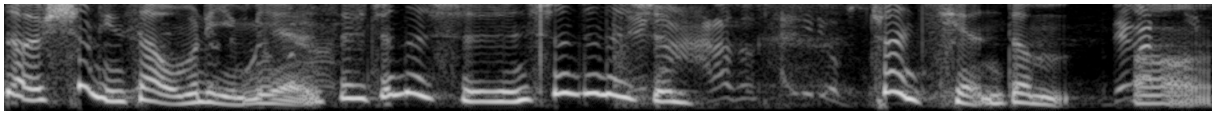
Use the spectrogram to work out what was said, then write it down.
的圣灵在我们里面所以真的是人生真的是赚钱的嗯，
